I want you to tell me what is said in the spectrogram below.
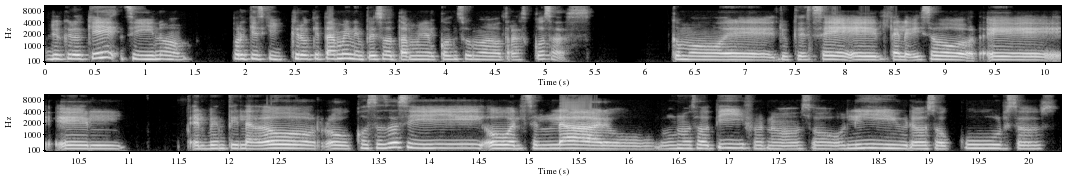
Yo creo que sí, no, porque es que creo que también empezó también el consumo de otras cosas, como de, yo qué sé, el televisor, eh, el, el ventilador o cosas así, o el celular, o unos audífonos, o libros, o cursos.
